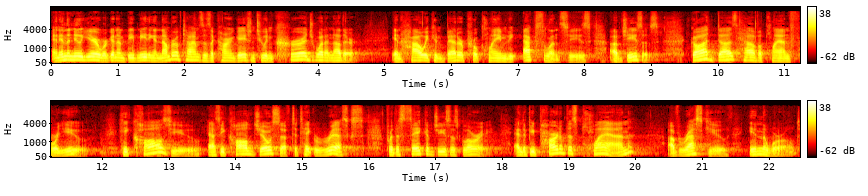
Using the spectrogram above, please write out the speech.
And in the new year, we're going to be meeting a number of times as a congregation to encourage one another in how we can better proclaim the excellencies of Jesus. God does have a plan for you. He calls you, as He called Joseph, to take risks for the sake of Jesus' glory and to be part of this plan of rescue in the world.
